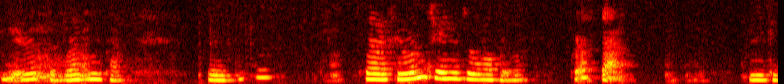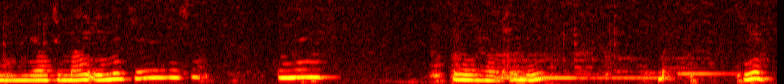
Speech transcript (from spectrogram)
Here, the browser tab. So this is. So if you want to change the wallpaper, press that. And you can go to my images or something. And then go to Yeah.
